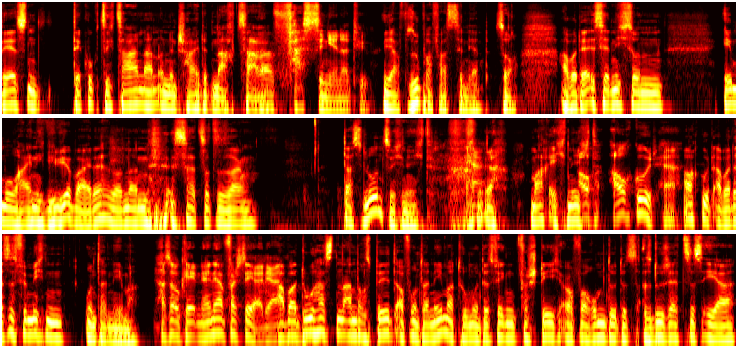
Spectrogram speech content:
Der ist ein, der guckt sich Zahlen an und entscheidet nach Zahlen. aber faszinierender Typ. Ja, super faszinierend. So. Aber der ist ja nicht so ein Emo-Heinig wie wir beide, sondern ist halt sozusagen, das lohnt sich nicht. Ja. Ja, mache ich nicht. Auch, auch gut, ja. Auch gut, aber das ist für mich ein Unternehmer. Achso, okay, nein, ja, verstehe. Ja. Aber du hast ein anderes Bild auf Unternehmertum und deswegen verstehe ich auch, warum du das, also du setzt es eher,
